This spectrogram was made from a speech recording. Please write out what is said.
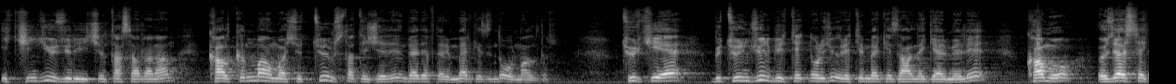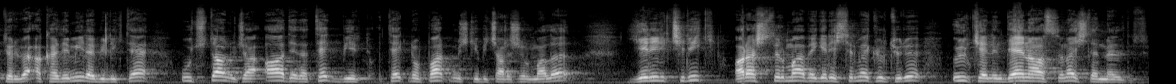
ikinci yüzyılı için tasarlanan kalkınma amaçlı tüm stratejilerin ve hedeflerin merkezinde olmalıdır. Türkiye bütüncül bir teknoloji üretim merkezi haline gelmeli. Kamu, özel sektör ve akademiyle birlikte uçtan uca adeta tek bir teknoparkmış gibi çalışılmalı. Yenilikçilik, araştırma ve geliştirme kültürü ülkenin DNA'sına işlenmelidir.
